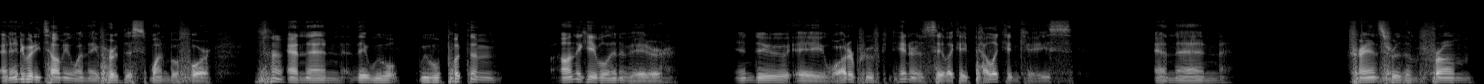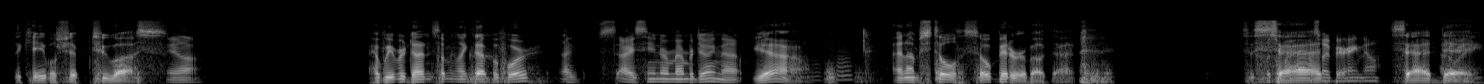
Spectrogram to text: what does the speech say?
And anybody tell me when they've heard this one before? and then they will we will put them on the cable innovator into a waterproof container, say like a Pelican case, and then transfer them from the cable ship to us. yeah. Have we ever done something like that before? I, I seem to remember doing that. Yeah. Mm-hmm. And I'm still so bitter about that. It's a What's my, what's my sad, bearing now? sad Oh, day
